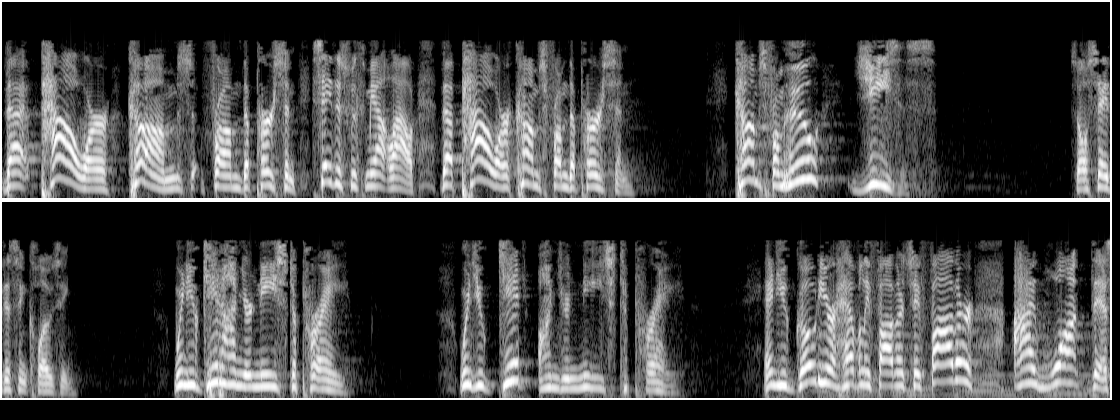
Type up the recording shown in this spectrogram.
That power comes from the person. Say this with me out loud. The power comes from the person. Comes from who? Jesus. So I'll say this in closing. When you get on your knees to pray, when you get on your knees to pray, and you go to your Heavenly Father and say, Father, I want this.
